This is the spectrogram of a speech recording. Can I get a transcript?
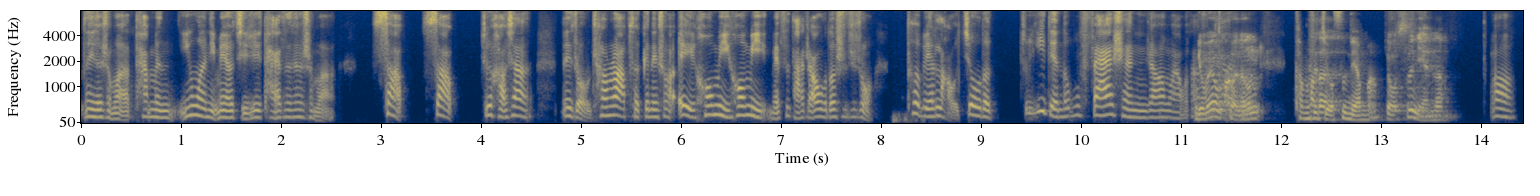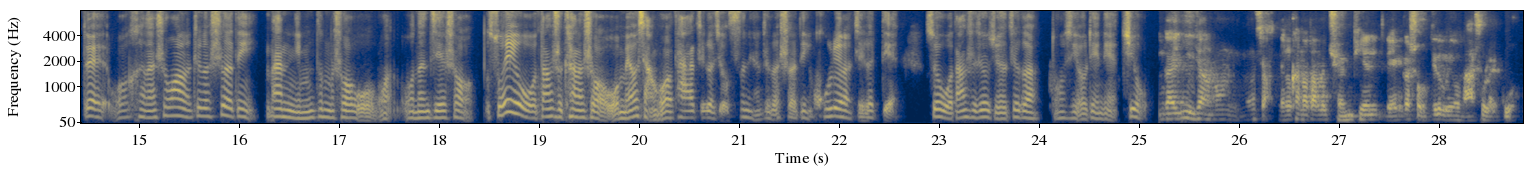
那个什么，他们英文里面有几句台词是什么 “sub sub”，就好像那种唱 rap 的跟你说，哎，homie homie，每次打招呼都是这种特别老旧的，就一点都不 fashion，你知道吗？有没有可能他们是九四年吗？九四年呢？哦，对我可能是忘了这个设定。那你们这么说，我我我能接受。所以我当时看的时候，我没有想过他这个九四年这个设定，忽略了这个点。所以我当时就觉得这个东西有点点旧。应该印象中你能想能看到他们全篇连个手机都没有拿出来过。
